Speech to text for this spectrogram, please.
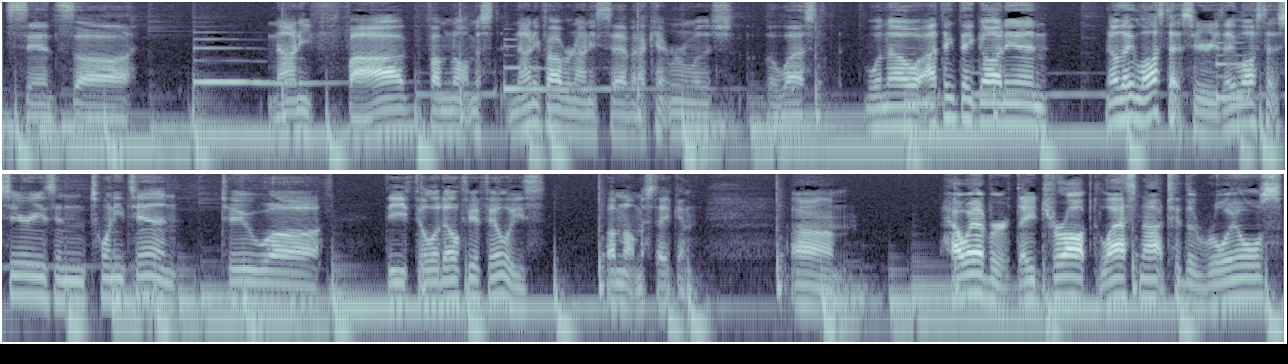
since. Uh, 95, if I'm not mistaken, 95 or 97. I can't remember which the last. Well, no, I think they got in. No, they lost that series. They lost that series in 2010 to uh, the Philadelphia Phillies, if I'm not mistaken. Um, however, they dropped last night to the Royals,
